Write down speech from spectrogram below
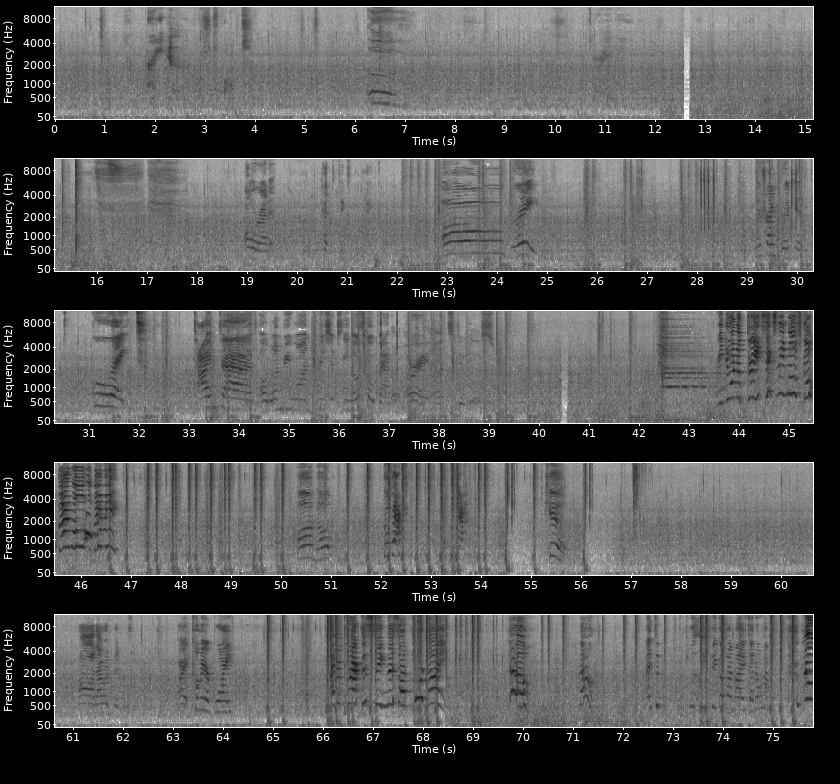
boy. I've been practicing this on Fortnite! No! No! I completely pick up my mice. I don't have a... No!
